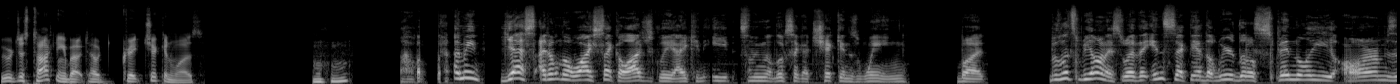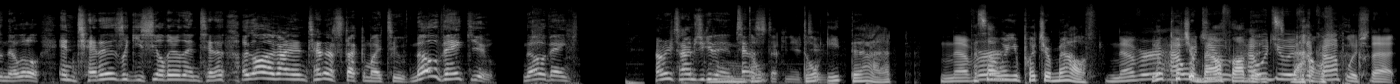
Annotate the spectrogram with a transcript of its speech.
We were just talking about how great chicken was. Mm-hmm. Oh. I mean, yes, I don't know why psychologically I can eat something that looks like a chicken's wing, but but let's be honest, with the insect, they have the weird little spindly arms and their little antennas. Like you see all there, the antenna. Like, oh, I got an antenna stuck in my tooth. No, thank you. No, thank you. How many times you get an Mm, antenna don't- stuck in your Don't tooth? eat that. Never. That's not where you put your mouth. Never. You don't how put your would mouth you? on how would you its even accomplish that?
